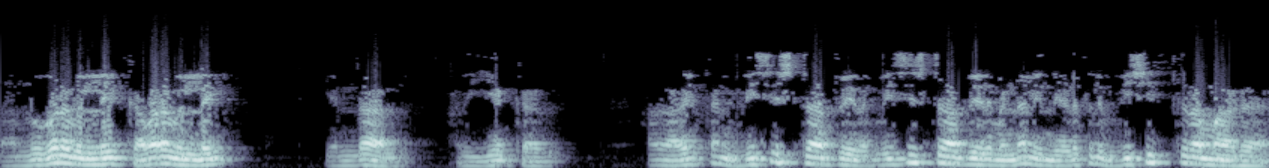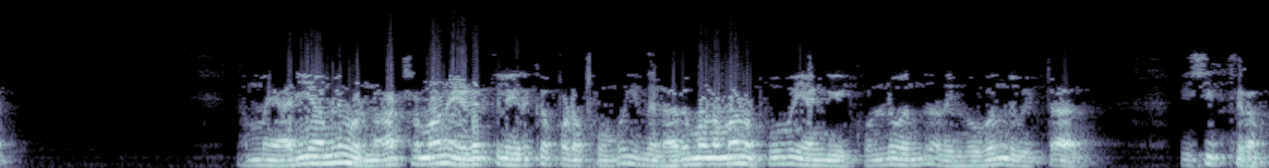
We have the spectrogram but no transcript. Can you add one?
நாம் நுகரவில்லை கவரவில்லை என்றால் அது இயக்காது. அது அதைத்தான் விசிஷ்டாத்வேதம். விசிஷ்டாத்வேதம் என்றால் இந்த இடத்துல விசித்திரமாக நம்மை அறியாமலே ஒரு நாற்றமான இடத்தில் இருக்கப்பட போகும்போது இந்த நறுமணமான பூவை அங்கே கொண்டு வந்து அதை நுகர்ந்து விட்டால் விசித்திரம்.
